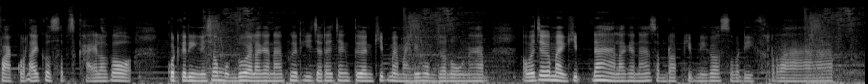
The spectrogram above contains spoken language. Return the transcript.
ฝากกดไลค์กด subscribe แล้วก็กดกระดิ่งในช่องผมด้วยแล้วกันนะ เพื่อที่จะได้แจ้งเตือนคลิปใหม่ๆที่ผมจะลงนะครับ เอาไว้เจอกันใหม่คลิปหน้าแล้วกันนะสำหรับคลิปนี้ก็สวัสดีครับ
